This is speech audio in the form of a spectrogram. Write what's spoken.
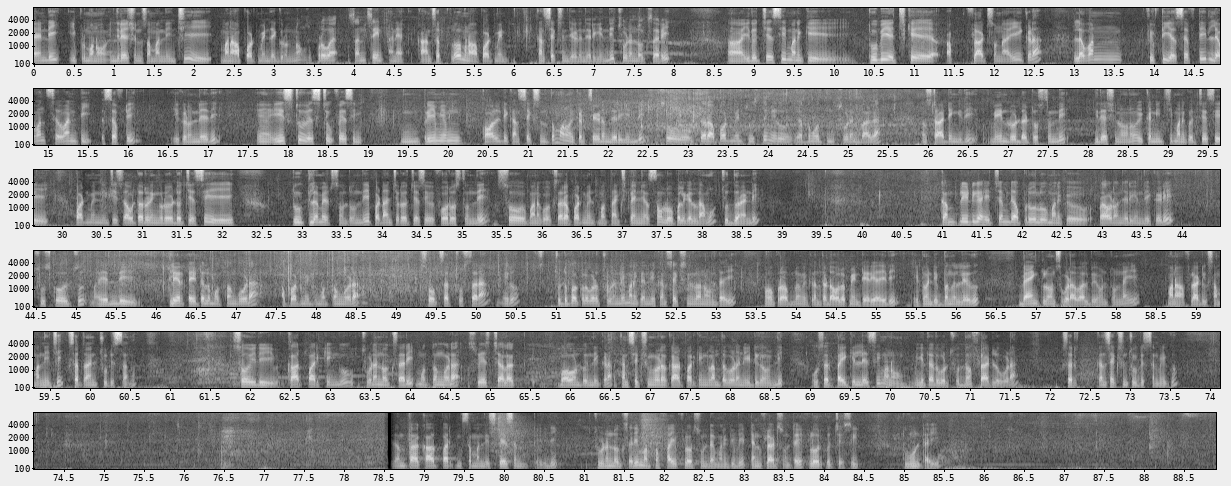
అండి ఇప్పుడు మనం ఇంజరేషన్ సంబంధించి మన అపార్ట్మెంట్ దగ్గర ఉన్నాం. సుప్రభ సన్సైన్ అనే కాన్సెప్ట్లో మనం అపార్ట్మెంట్ కన్స్ట్రక్షన్ చేయడం జరిగింది. చూడండి ఒకసారి. ఇది వచ్చేసి మనకి టూ బిహెచ్కే ఫ్లాట్స్ ఉన్నాయి ఇక్కడ. Eleven fifty SFT eleven seventy SFT ఇక్కడ ఉండేది. East west facing premium quality కన్స్ట్రక్షన్తో మనం ఇక్కడ చేయడం జరిగింది. సో ఒకసారి అపార్ట్మెంట్ చూస్తే మీరు అర్థమవుతుంది చూడండి బాగా. స్టార్టింగ్ ఇది మెయిన్ రోడ్ అటు వస్తుంది. విదేశంలోను. ఇక్కడ నుంచి మనకు వచ్చేసి అపార్ట్మెంట్ నుంచి అవుటర్ రింగ్ రోడ్ వచ్చేసి టూ కిలోమీటర్స్ ఉంటుంది. పటాన్చెరు వచ్చేసి ఫోర్ వస్తుంది. సో మనకు ఒకసారి అపార్ట్మెంట్ మొత్తం ఎక్స్ప్లెయిన్ చేస్తాం. లోపలికి వెళ్దాము. చూద్దామండి కంప్లీట్గా హెచ్ఎండి అప్రూవల్ మనకు రావడం జరిగింది ఇక్కడ. చూసుకోవచ్చు. ఏంది? క్లియర్ టైటిల్ మొత్తం కూడా అపార్ట్మెంట్ మొత్తం కూడా. సో ఒకసారి చూస్తారా మీరు? చుట్టుపక్కల కూడా చూడండి. మనకి అన్ని కన్స్ట్రక్షన్లోనే ఉంటాయి. No problem. ఇక్కడంతా డెవలప్మెంట్ ఏరియా ఇది. ఎటువంటి ఇబ్బందులు లేదు. బ్యాంక్ లోన్స్ కూడా అవైలబుల్ ఉంటున్నాయి. మన ఫ్లాట్కి సంబంధించి ఒకసారి దాన్ని చూపిస్తాను. సో ఇది కార్ పార్కింగ్ చూడండి ఒకసారి. మొత్తం కూడా స్పేస్ చాలా బాగుంటుంది ఇక్కడ. కన్స్ట్రక్షన్ కూడా కార్ పార్కింగ్ అంతా కూడా నీట్గా ఉంది. ఒకసారి పైకి వెళ్ళేసి మనం మిగతాది కూడా చూద్దాం. ఫ్లాట్లు కూడా ఒకసారి కన్స్ట్రక్షన్ చూపిస్తాను మీకు. ఇదంతా కార్ పార్కింగ్ సంబంధించి స్పేస్ అంటే ఇది. చూడండి ఒకసారి. మొత్తం ఫైవ్ ఫ్లోర్స్ ఉంటాయి మనకి ఇవి. టెన్ ఫ్లాట్స్ ఉంటాయి. ఫ్లోర్కి వచ్చేసి టూ ఉంటాయి.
